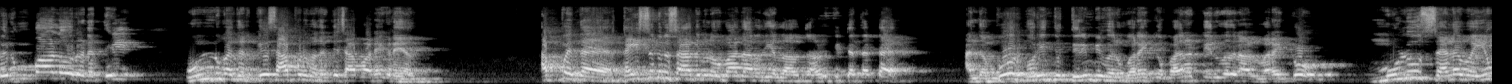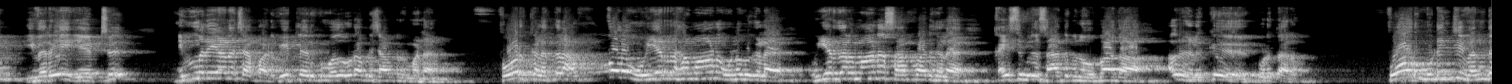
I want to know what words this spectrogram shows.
பெரும்பாலோரிடத்தில் இடத்தில் உண்ணுவதற்கு சாப்பிடுவதற்கு சாப்பாடே கிடையாது. அப்ப இந்த கைசபின் சாதுபின் உபாதாரதி அல்லாஹாலும் கிட்டத்தட்ட அந்த போர் முறிந்து திரும்பி வரும் வரைக்கும் பதினெட்டு இருபது நாள் வரைக்கும் முழு செலவையும் இவரே ஏற்று நிம்மதியான சாப்பாடு. வீட்டில் இருக்கும்போது கூட அப்படி சாப்பிட்டுருக்க மாட்டார். போர்க்களத்தில் அவ்வளவு உயர் ரகமான உணவுகளை உயர்தரமான சாப்பாடுகளை கைசுபின் சாதுபின் உபாதா அவர்களுக்கு கொடுத்தாரு போர் முடிஞ்சு வந்த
